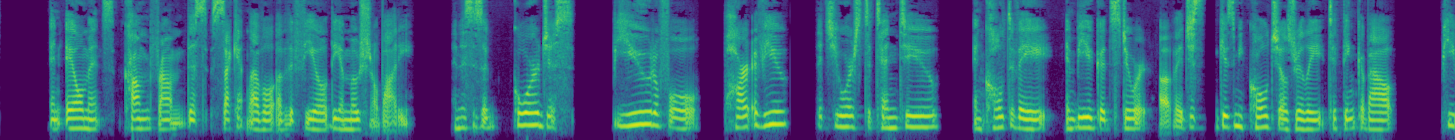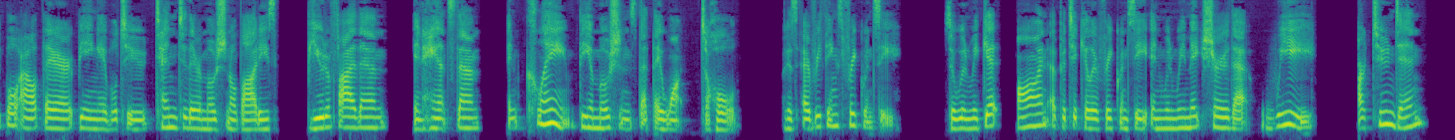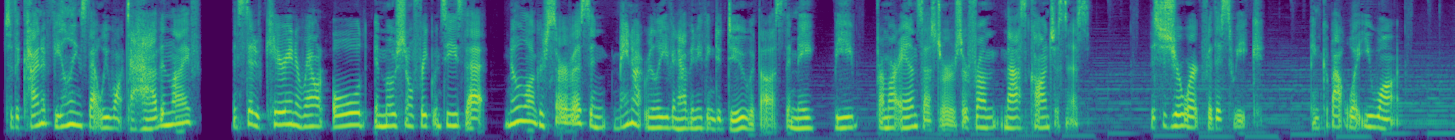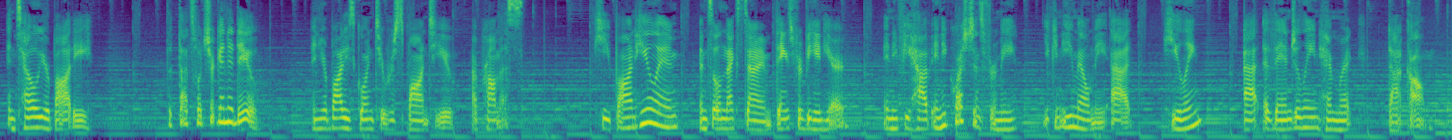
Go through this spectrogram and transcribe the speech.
and ailments come from this second level of the field, the emotional body. And this is a gorgeous, beautiful part of you that's yours to tend to and cultivate and be a good steward of. It just gives me cold chills really to think about people out there being able to tend to their emotional bodies, beautify them, enhance them, and claim the emotions that they want to hold because everything's frequency. So when we get on a particular frequency and when we make sure that we are tuned in to the kind of feelings that we want to have in life instead of carrying around old emotional frequencies that no longer serve us and may not really even have anything to do with us. They may be from our ancestors or from mass consciousness. This is your work for this week. Think about what you want and tell your body that that's what you're going to do. And your body's going to respond to you. I promise keep on healing. Until next time, thanks for being here. And if you have any questions for me, you can email me at healing at evangelinehemrick.com.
